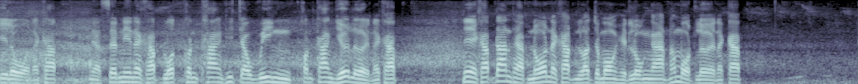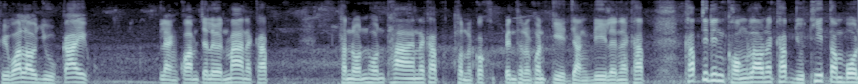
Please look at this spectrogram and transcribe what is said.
กิโลนะครับเนี่ยเส้นนี้นะครับรถค่อนข้างที่จะวิ่งค่อนข้างเยอะเลยนะครับนี่ครับด้านแถบโน้นนะครับเราจะมองเห็นโรงงานทั้งหมดเลยนะครับถือว่าเราอยู่ใกล้ แหล่งความเจริญมากนะครับถนนหนทางนะครับถนนก็เป็นถนนคอนกรีตอย่างดีเลยนะครับครับที่ดินของเรานะครับอยู่ที่ตำบล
